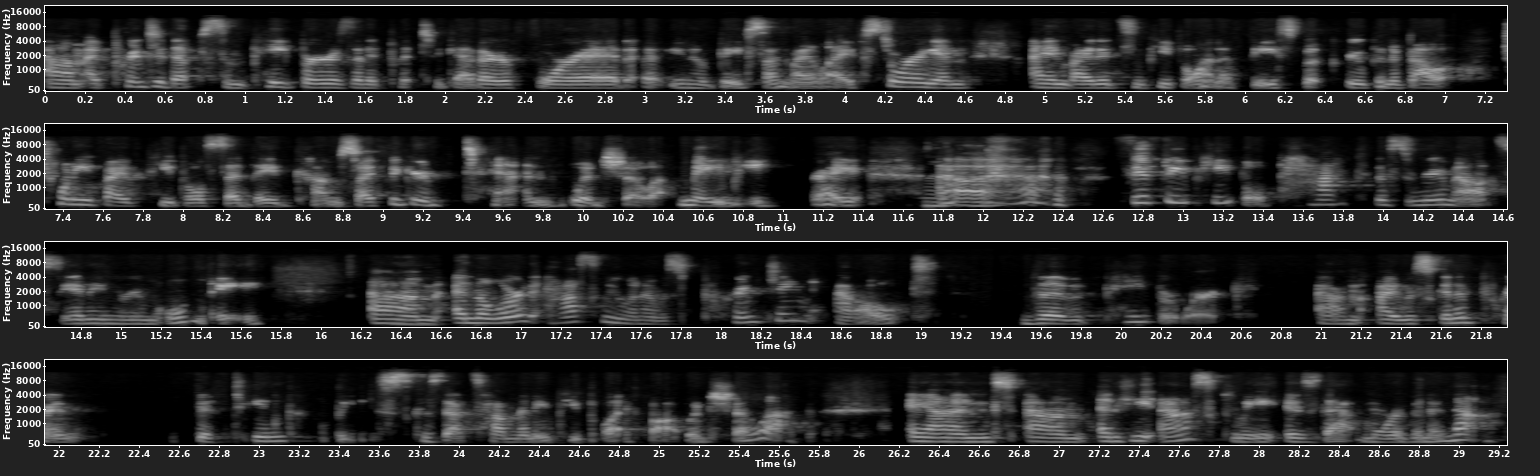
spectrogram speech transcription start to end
um, I printed up some papers that I put together for it, uh, you know, based on my life story. And I invited some people on a Facebook group, and about 25 people said they'd come. So I figured 10 would show up, maybe, right? Mm-hmm. Uh, 50 people packed this room out, standing room only. Um, and the Lord asked me when I was printing out the paperwork, um, I was going to print 15 copies because that's how many people I thought would show up. And um, and he asked me, "Is that more than enough?"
